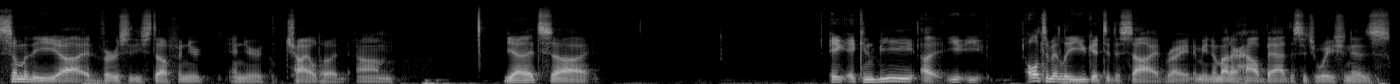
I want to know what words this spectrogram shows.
some of the uh, adversity stuff in your in your childhood. Um, yeah, it's uh, it, it can be uh, you, you, ultimately you get to decide, right? I mean, no matter how bad the situation is,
